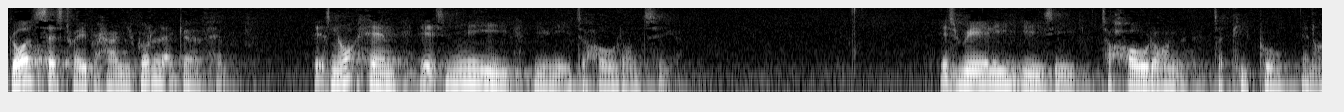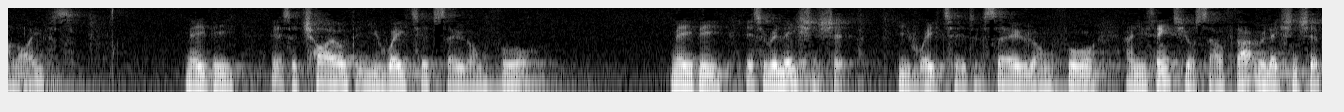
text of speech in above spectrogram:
God says to Abraham, You've got to let go of him. It's not him, it's me you need to hold on to. It's really easy to hold on to people in our lives. Maybe it's a child that you waited so long for. Maybe it's a relationship you've waited so long for, and you think to yourself, that relationship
